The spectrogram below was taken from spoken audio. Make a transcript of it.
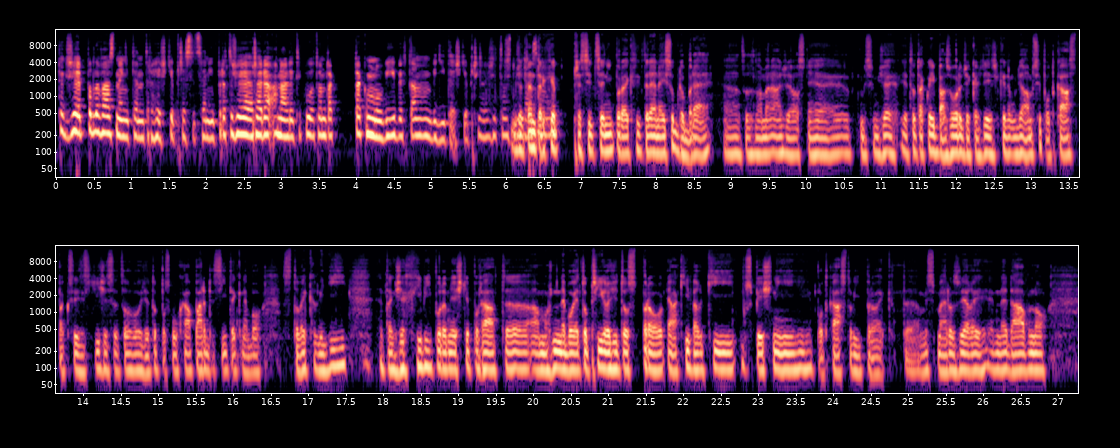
Takže podle vás není ten trh ještě přesycený, protože řada analytiků o tom tak, tak mluví, vy tam vidíte ještě příležitost. Myslím, že ten trh je přesycený projekty, které nejsou dobré. Eh, to znamená, že vlastně myslím, že je to takový buzzword, že každý říká, udělám si podcast, pak si zjistí, že se to, že to poslouchá pár desítek nebo stovek lidí, takže chybí podle mě ještě pořád eh, a možná, nebo je to příležitost pro nějaký velký úspěšný podcastový projekt. Eh, my jsme rozjeli nedávno Eh,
